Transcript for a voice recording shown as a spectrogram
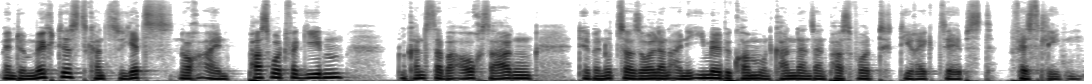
Wenn du möchtest, kannst du jetzt noch ein Passwort vergeben. Du kannst aber auch sagen, der Benutzer soll dann eine E-Mail bekommen und kann dann sein Passwort direkt selbst festlegen.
